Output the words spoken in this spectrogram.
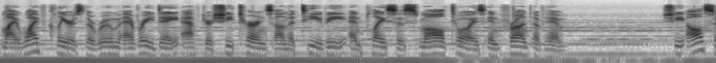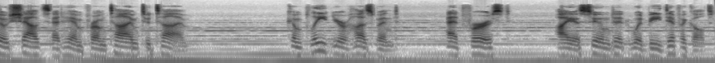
My wife clears the room every day after she turns on the TV and places small toys in front of him. She also shouts at him from time to time. Complete your husband. At first, I assumed it would be difficult.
